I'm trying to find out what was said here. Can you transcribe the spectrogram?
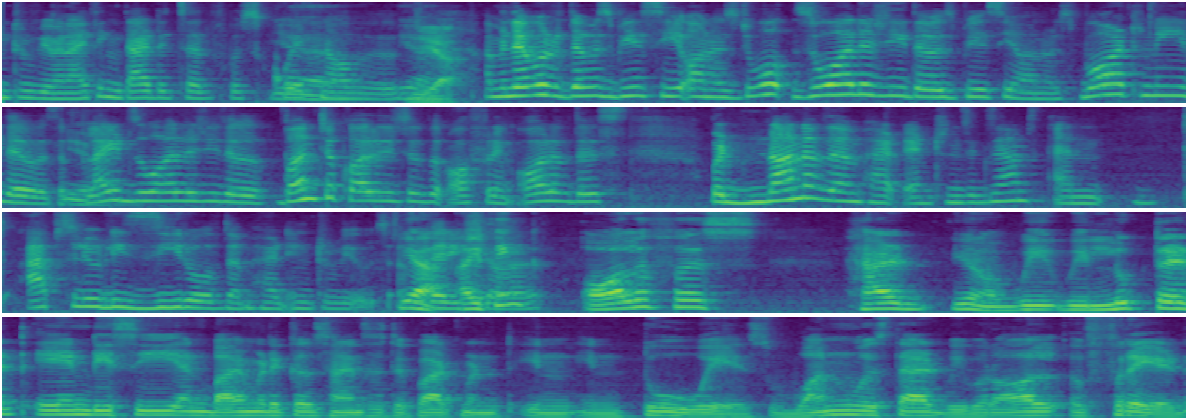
interview, and I think that itself was quite Yeah, novel. yeah. Yeah. I mean, there were there was BSc honors zoo- zoology, there was BSc honors botany, there was Yeah. applied zoology, there were a bunch of colleges that were offering all of this, but none of them had entrance exams, and absolutely zero of them had interviews. I'm yeah very i sure. think all of us had you know we we looked at andc and biomedical sciences department in in two ways one was that we were all afraid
